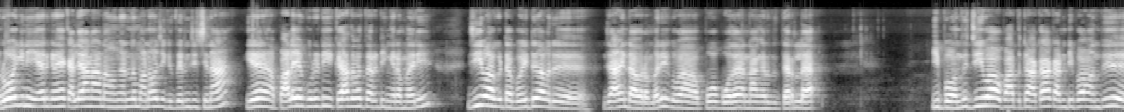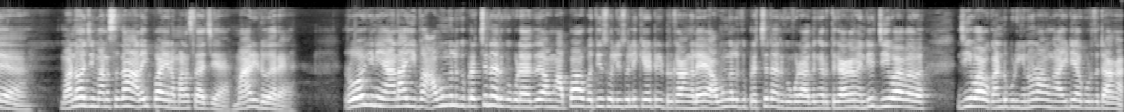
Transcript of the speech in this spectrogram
ரோகிணி ஏற்கனவே கல்யாணம் ஆனவங்கன்னு மனோஜுக்கு தெரிஞ்சிச்சுன்னா ஏ பழைய குருடி கதவை திரட்டிங்கிற மாதிரி ஜீவாக்கிட்ட போயிட்டு அவர் ஜாயிண்ட் ஆகிற மாதிரி போக போதா என்னங்கிறது தெரில இப்போ வந்து ஜீவாவை பார்த்துட்டாக்கா கண்டிப்பாக வந்து மனோஜி மனசு தான் அழைப்பாயிற மனசாச்சே மாறிடுவாரே. ரோகிணி ஆனால் இவன் அவங்களுக்கு பிரச்சனை இருக்கக்கூடாது. அவங்க அப்பாவை பற்றி சொல்லி சொல்லி கேட்டுக்கிட்டு இருக்காங்களே அவங்களுக்கு பிரச்சனை இருக்கக்கூடாதுங்கிறதுக்காக வேண்டி ஜீவாவை ஜீவாவை கண்டுபிடிக்கணும்னு அவங்க ஐடியா கொடுத்துட்டாங்க.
